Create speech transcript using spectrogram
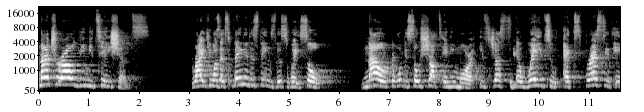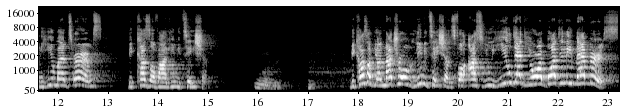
natural limitations. Right? He was explaining these things this way. So, now it won't be so shocked anymore. It's just a way to express it in human terms because of our limitation. Because of your natural limitations, for us, you yielded your bodily members.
